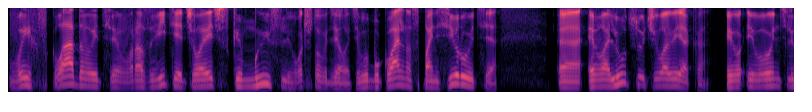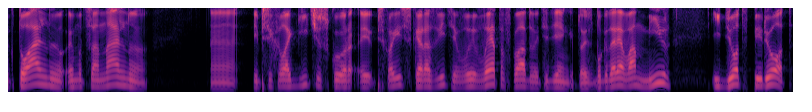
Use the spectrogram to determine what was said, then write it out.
вы их вкладываете в развитие человеческой мысли. Вот что вы делаете. Вы буквально спонсируете э, эволюцию человека, его, интеллектуальную, эмоциональную э, и, психологическую, и психологическое развитие, вы в это вкладываете деньги. То есть благодаря вам мир идет вперед.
